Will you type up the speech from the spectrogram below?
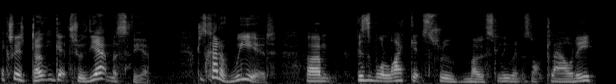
X-rays don't get through the atmosphere, which is kind of weird. Um, visible light gets through mostly when it's not cloudy.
